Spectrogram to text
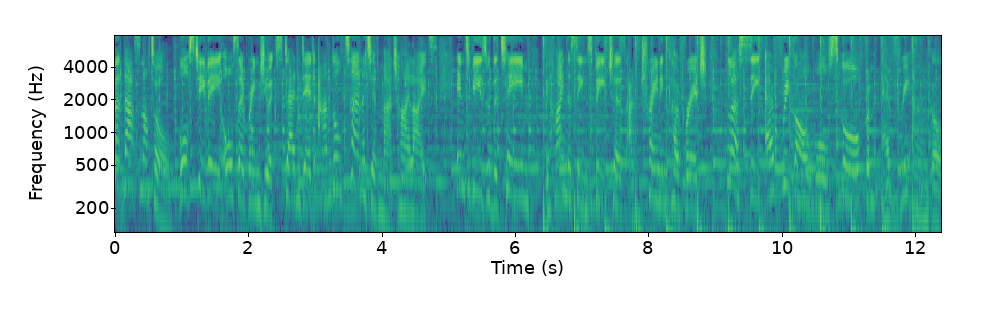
But that's not all. Wolves TV also brings you extended and alternative match highlights, interviews with the team, behind the scenes features, and training coverage, plus see every goal Wolves score from every angle.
